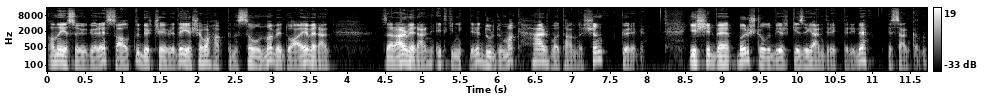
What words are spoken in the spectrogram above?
anayasaya göre sağlıklı bir çevrede yaşama hakkını savunma ve doğaya veren zarar veren etkinlikleri durdurmak her vatandaşın görevi. Yeşil ve barış dolu bir gezegen dilekleriyle esen kalın.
